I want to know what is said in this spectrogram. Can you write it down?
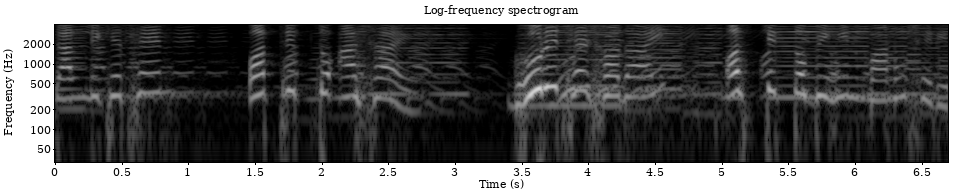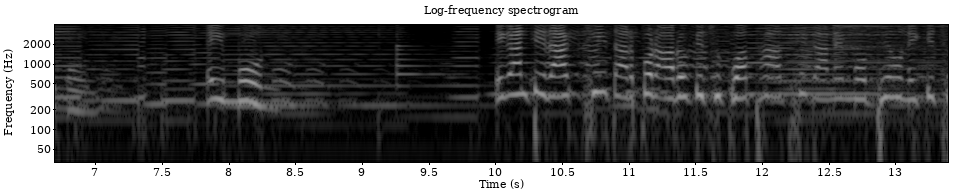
গান লিখেছেন, অতৃপ্ত আশায় ঘুরেছে সদাই অস্তিত্ববিহীন মানুষেরই মন। এই মন। এই গানটি রাখছি, তারপর আরও কিছু কথা আছে, গানের মধ্যে অনেক কিছু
